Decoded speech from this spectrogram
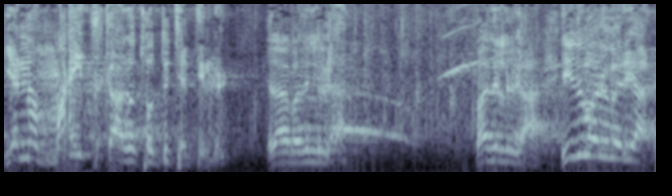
என்ன மயத்துக்காக சொத்து சேர்த்தீர்கள் ஏதாவது பதில் இருக்கா? பதில் இருக்கா? இது ஒரு பெரியார்.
